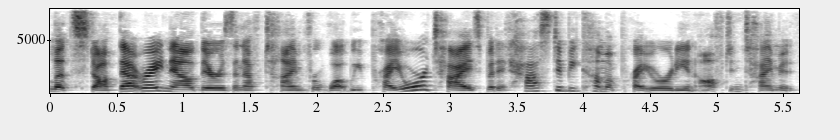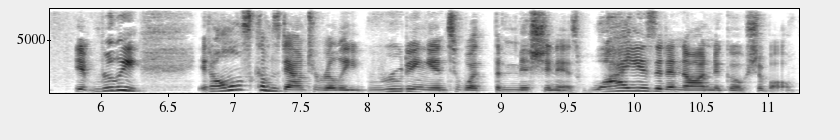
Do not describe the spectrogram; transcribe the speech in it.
let's stop that right now. There is enough time for what we prioritize, but it has to become a priority. And oftentimes it, it really, it almost comes down to really rooting into what the mission is. Why is it a non-negotiable?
